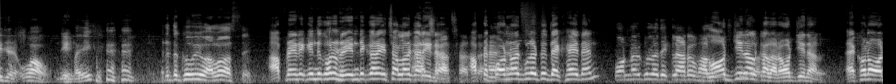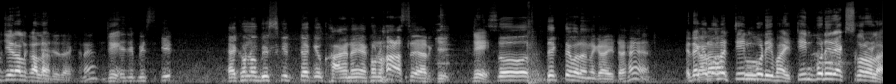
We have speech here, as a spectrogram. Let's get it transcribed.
এই যে ওয়াও ভাই এটা তো খুবই ভালো আছে। আপনার এটা কিন্তু কোনো রেন্ট করে চলার গাড়ি আচ্ছা, না। আচ্ছা, আচ্ছা, আপনি হ্যাঁ, কর্নারগুলো একটু দেখাই দেন। কর্নারগুলো দেখলে আরও ভালো অরিজিনাল কালার অরিজিনাল এখনও অরিজিনাল কালার দেখেন হ্যাঁ? এই যে বিস্কিট এখনও বিস্কিটটা কেউ খায় না এখনও আছে আর কি। তো দেখতে পারেন গাড়িটা হ্যাঁ? এটাকে বলে তিন বডি ভাই তিন বডির এক্স করলা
